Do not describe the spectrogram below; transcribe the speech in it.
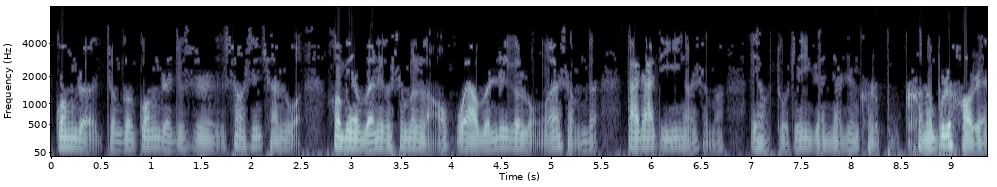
光着整个光着就是上身全裸，后面纹了个什么老虎呀，纹着一个龙啊什么的，大家第一印象是什么？哎呦，躲真远点，人可是不可能不是好人，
